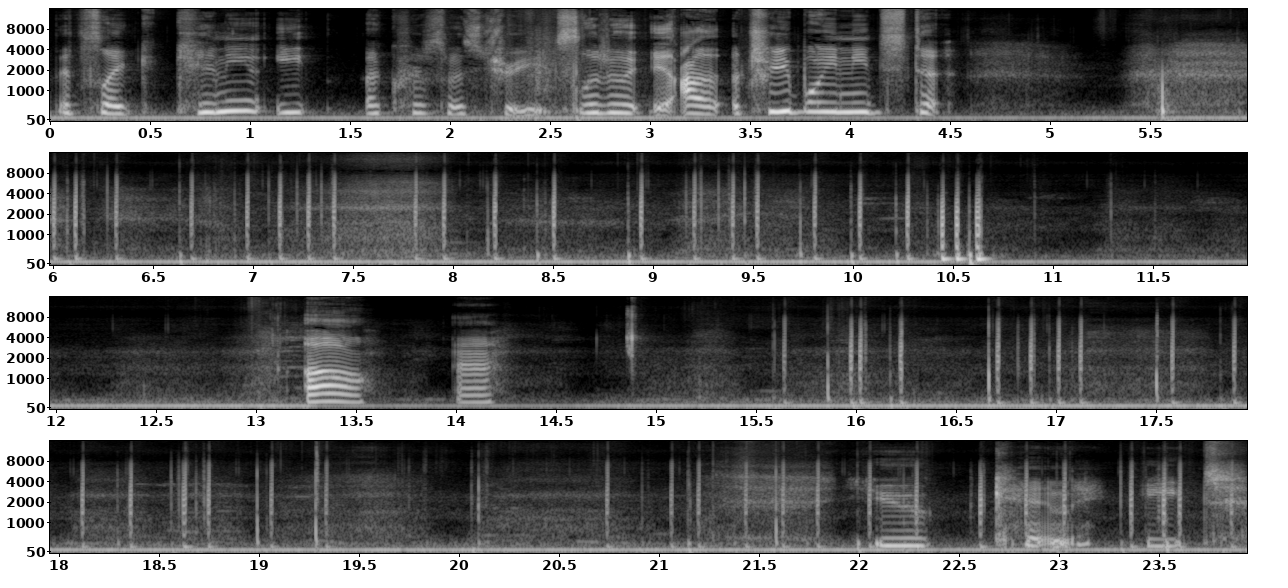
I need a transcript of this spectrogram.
That's like, can you eat a Christmas tree? It's literally uh, a tree boy needs to. Oh, uh. You can eat.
